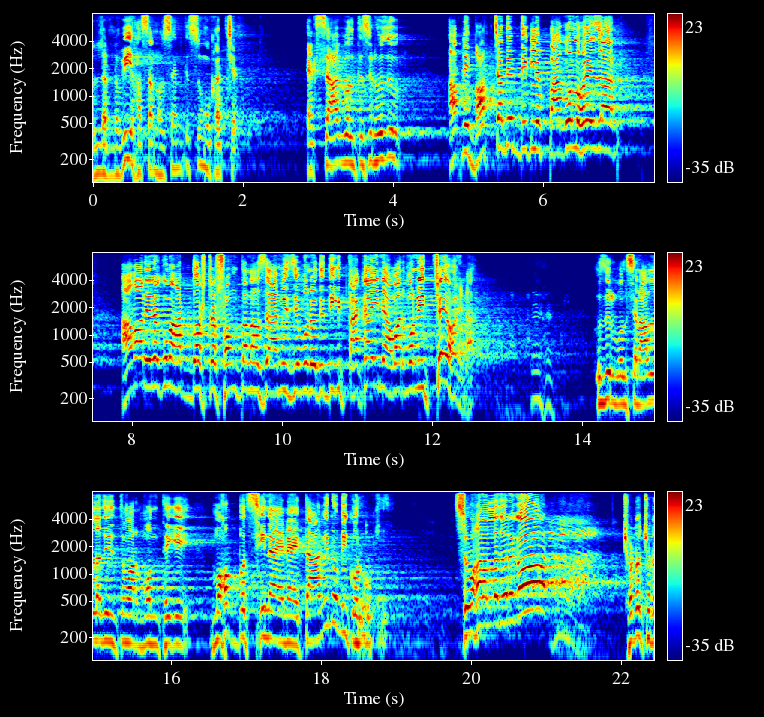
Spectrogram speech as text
আল্লাহ নবী হাসান হোসেনকে চুমু খাচ্ছেন। এক সাহাবি বলতেছেন, হুজুর, আপনি বাচ্চাদের দেখলে পাগল হয়ে যান। আমার এরকম আট, দশটা সন্তান আছে, আমি জীবনে ওদের দিকে তাকাই না, আমার মনে ইচ্ছাই হয় না। হুজুর বলছেন, আল্লাহ যদি তোমার মন থেকে মহব্বত সিনায় নেয়, তা আমি নবী করব কি? সুহান আল্লাহ জোরে গো ছোট ছোট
